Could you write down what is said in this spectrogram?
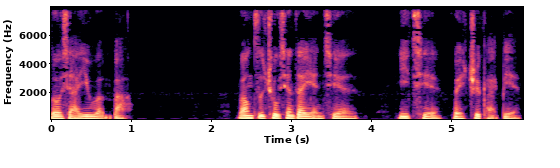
落下一吻吧。王子出现在眼前，一切为之改变。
